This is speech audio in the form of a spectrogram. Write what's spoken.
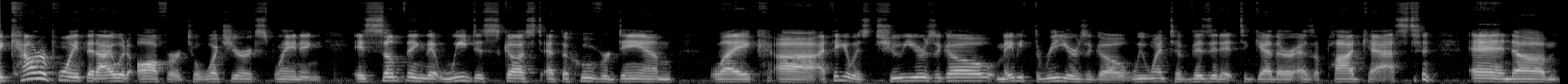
The counterpoint that I would offer to what you're explaining is something that we discussed at the Hoover Dam. Like, uh, I think it was two years ago, maybe three years ago, we went to visit it together as a podcast. and um,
